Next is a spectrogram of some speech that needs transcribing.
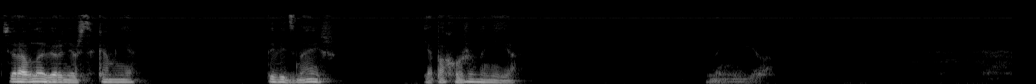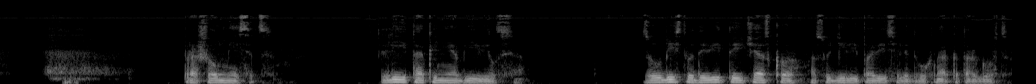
Все равно вернешься ко мне. Ты ведь знаешь, я похожа на нее. На нее. Прошел месяц. Ли так и не объявился. За убийство Девита и Часко осудили и повесили двух наркоторговцев.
